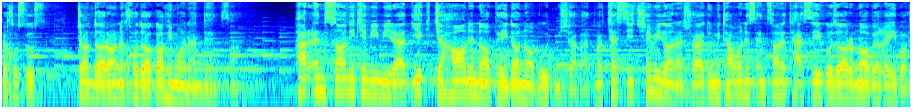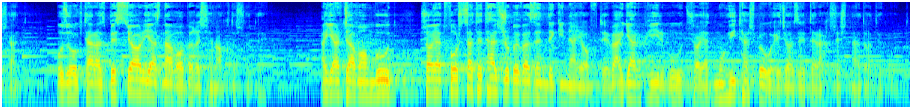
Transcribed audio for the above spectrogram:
به خصوص جانداران خداگاهی مانند انسان. هر انسانی که می میرد یک جهان ناپیدا نابود می شود و کسی چه می داند شاید او می توانست انسان تأثیر گذار و نابغه ای باشد. بزرگتر از بسیاری از نوابق شناخته شده. اگر جوان بود شاید فرصت تجربه و زندگی نیافته و اگر پیر بود شاید محیطش به او اجازه درخشش نداده بود.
